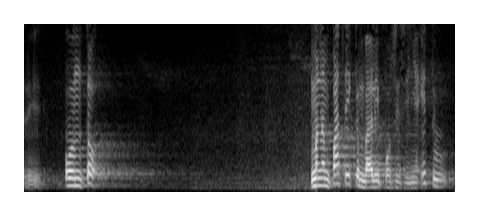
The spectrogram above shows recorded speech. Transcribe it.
Jadi untuk menempati kembali posisinya itu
